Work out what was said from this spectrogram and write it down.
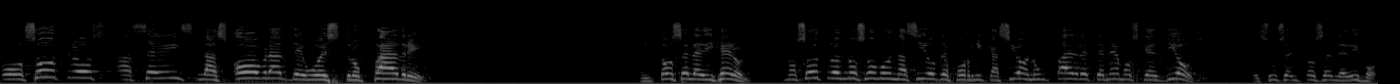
Vosotros hacéis las obras de vuestro padre. Entonces le dijeron, nosotros no somos nacidos de fornicación, un padre tenemos que es Dios. Jesús entonces le dijo,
